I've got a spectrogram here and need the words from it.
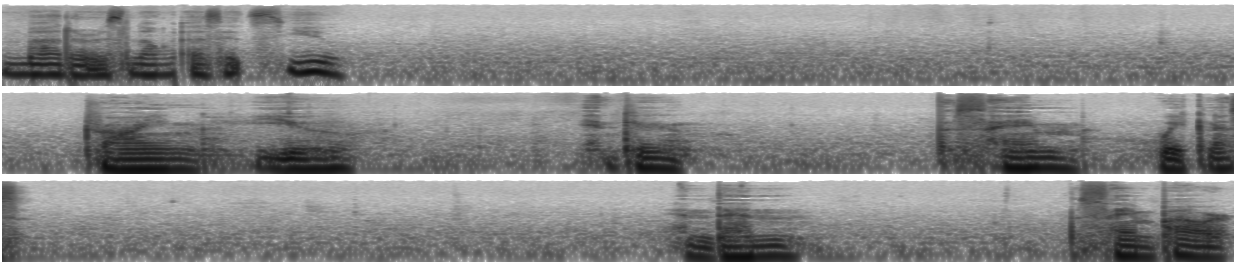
matter as long as it's you. Drawing you into the same weakness. And then the same power.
